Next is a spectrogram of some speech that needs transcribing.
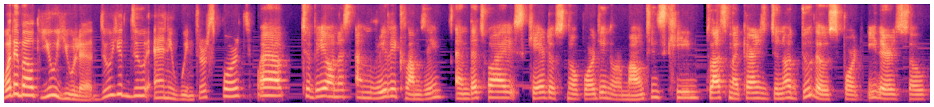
What about you, Yulia? Do you do any winter sports? Well, to be honest, I'm really clumsy, and that's why I'm scared of snowboarding or mountain skiing. Plus, my parents do not do those sports either, so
